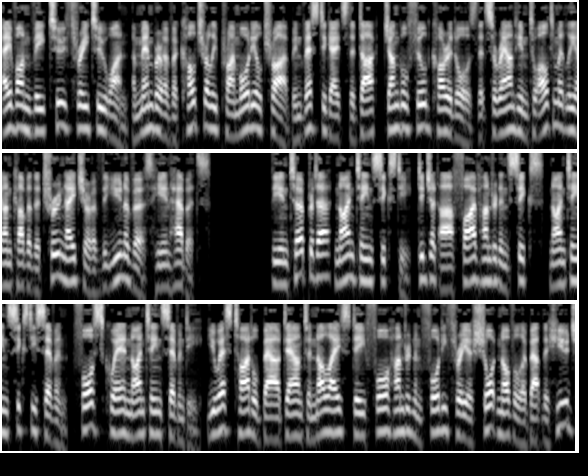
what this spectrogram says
Avon V2321 a member of a culturally primordial tribe investigates the dark jungle-filled corridors that surround him to ultimately uncover the true nature of the universe he inhabits. The Interpreter 1960, Digit R 506, 1967, 4 Square 1970, U.S. title Bow Down to Null Ace D 443 A short novel about the huge,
